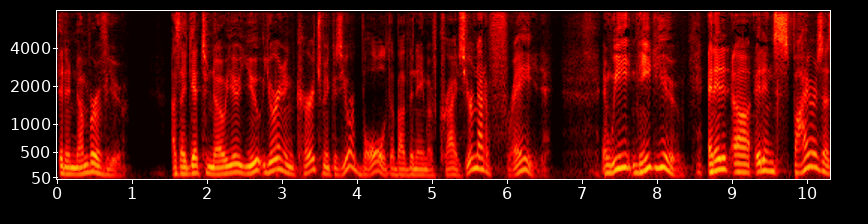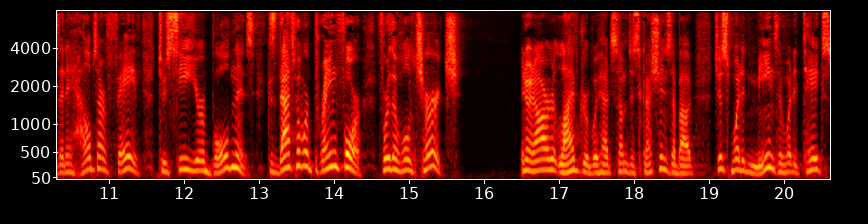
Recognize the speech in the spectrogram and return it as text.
in a number of you. As I get to know you, you you're an encouragement because you are bold about the name of Christ. You're not afraid. And we need you. And it, uh, it inspires us and it helps our faith to see your boldness because that's what we're praying for, for the whole church. You know, in our live group, we had some discussions about just what it means and what it takes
